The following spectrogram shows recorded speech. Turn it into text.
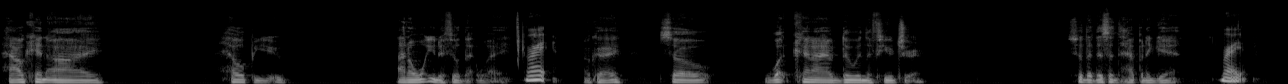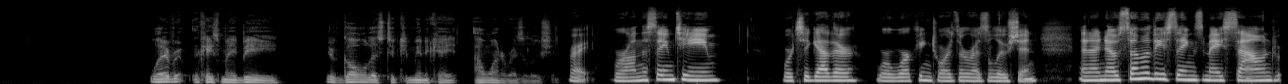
How can I help you? I don't want you to feel that way. right Okay. So, what can I do in the future so that this doesn't happen again? right Whatever the case may be, your goal is to communicate, I want a resolution. right we're on the same team we're together we're working towards a resolution and i know some of these things may sound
